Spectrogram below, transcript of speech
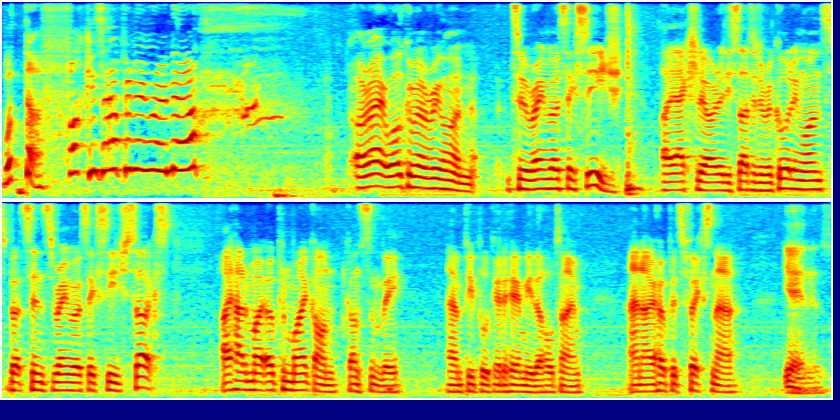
What the fuck is happening right now? Alright, welcome everyone to Rainbow Six Siege. I actually already started recording once, but since Rainbow Six Siege sucks, I had my open mic on constantly, and people could hear me the whole time. And I hope it's fixed now. Yeah, it is.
